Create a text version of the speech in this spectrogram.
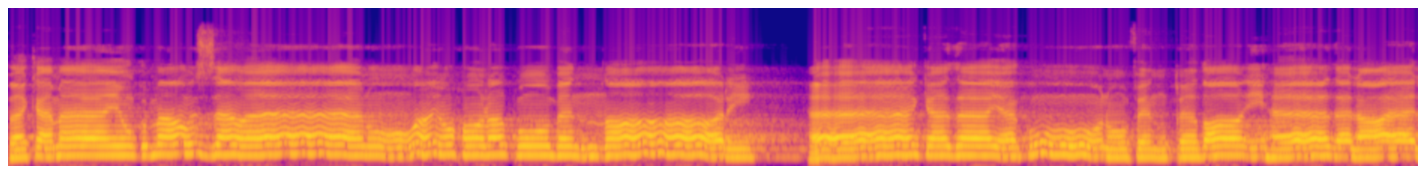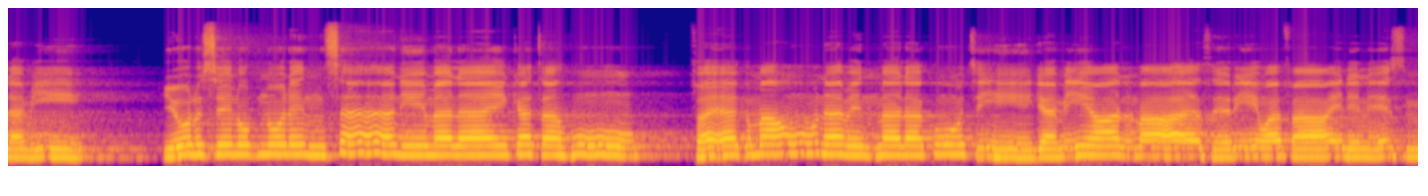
فكما يجمع الزوان ويحرق بالنار هكذا يكون في انقضاء هذا العالم. يرسل ابن الإنسان ملائكته فيجمعون من ملكوته جميع المعاثر وفاعل الإثم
